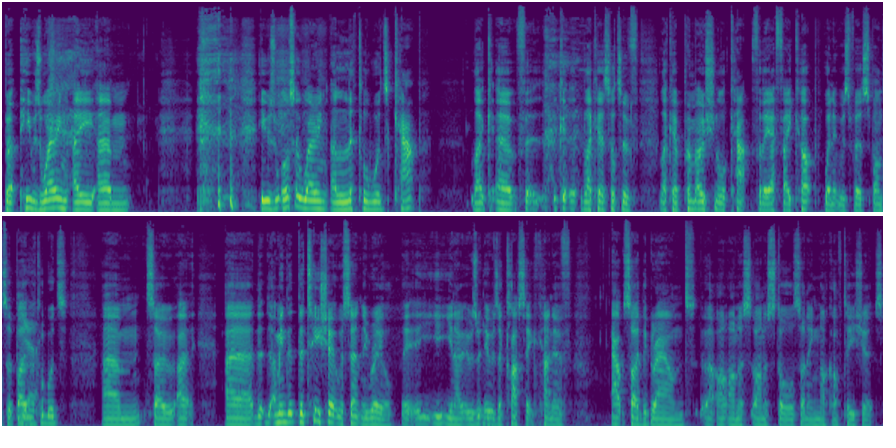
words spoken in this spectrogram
but he was wearing a. Um, he was also wearing a Littlewoods cap like uh, for, like a sort of like a promotional cap for the FA Cup when it was first sponsored by yeah. Littlewoods. Um, so I. Uh, the, I mean, the, the T-shirt was certainly real. It, you, you, know, it was it was a classic kind of outside the ground uh, on a on a stall selling knockoff T-shirts.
